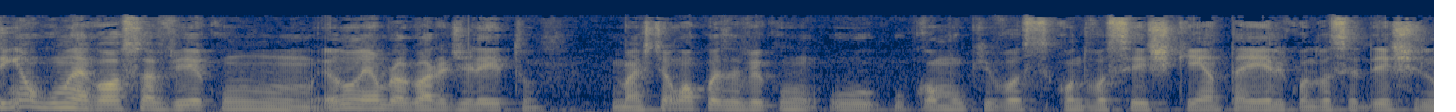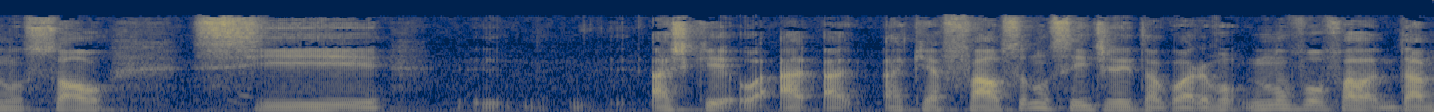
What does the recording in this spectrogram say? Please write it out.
Tem algum negócio a ver com, eu não lembro agora direito, mas tem alguma coisa a ver com o, o como que você quando você esquenta ele, quando você deixa ele no sol, se acho que a, a, a, que é falso, eu não sei direito agora. Não vou falar da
